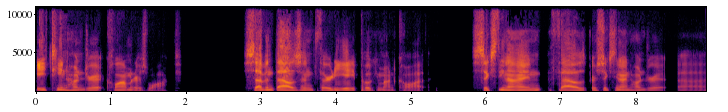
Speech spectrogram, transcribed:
1800 kilometers walked, 7038 Pokemon caught, 69,000 or 6900 uh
